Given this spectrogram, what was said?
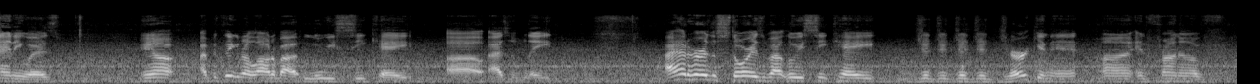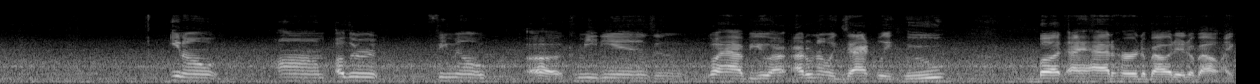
Anyways, you know, I've been thinking a lot about Louis C.K uh, as of late. I had heard the stories about Louis C.K. Jerking it uh, in front of, you know, um, other female uh, comedians and what have you. I, I, don't know exactly who, but I had heard about it about like,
